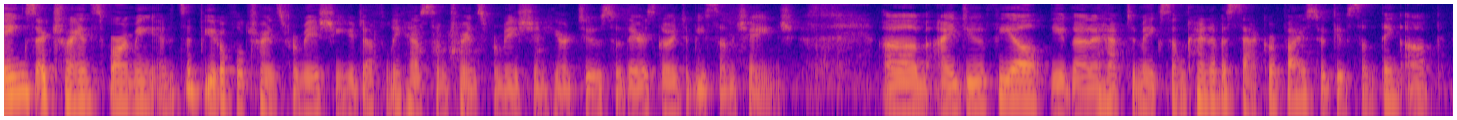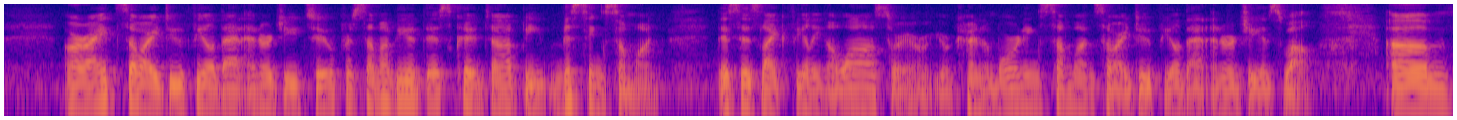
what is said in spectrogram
Things are transforming, and it's a beautiful transformation. You definitely have some transformation here too, so there's going to be some change. Um, I do feel you're going to have to make some kind of a sacrifice or give something up. All right. So I do feel that energy too. For some of you, this could uh, be missing someone. This is like feeling a loss or you're kind of mourning someone. So I do feel that energy as well. Um,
